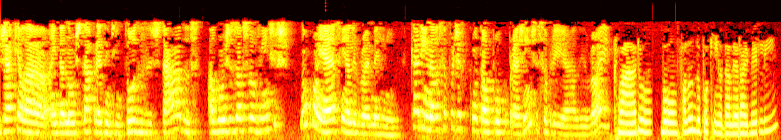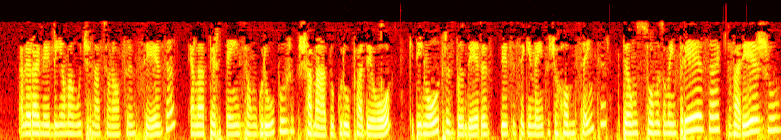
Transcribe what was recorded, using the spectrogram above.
Já que ela ainda não está presente em todos os estados, alguns dos nossos ouvintes não conhecem a Leroy Merlin. Karina, você podia contar um pouco pra gente sobre a Leroy? Claro. Bom, falando um pouquinho da Leroy Merlin, a Leroy Merlin é uma multinacional francesa. Ela pertence a um grupo chamado Grupo ADO, que tem outras bandeiras desse segmento de home center. Então, somos uma empresa de varejo,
